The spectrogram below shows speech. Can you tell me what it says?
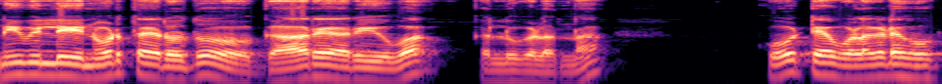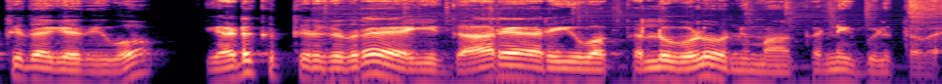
ನೀವಿಲ್ಲಿ ನೋಡ್ತಾ ಇರೋದು ಗಾರೆ ಹರಿಯುವ ಕಲ್ಲುಗಳನ್ನು. ಕೋಟೆ ಒಳಗಡೆ ಹೋಗ್ತಿದ್ದಾಗೆ ನೀವು, ಎಡಕ್ಕೆ ತಿರುಗಿದ್ರೆ ಈ ಗಾರೆ ಹರಿಯುವ ಕಲ್ಲುಗಳು ನಿಮ್ಮ ಕಣ್ಣಿಗೆ ಬೀಳ್ತವೆ.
